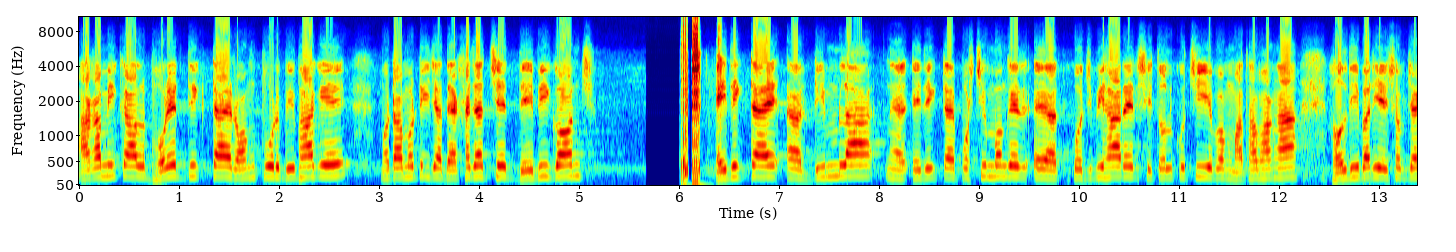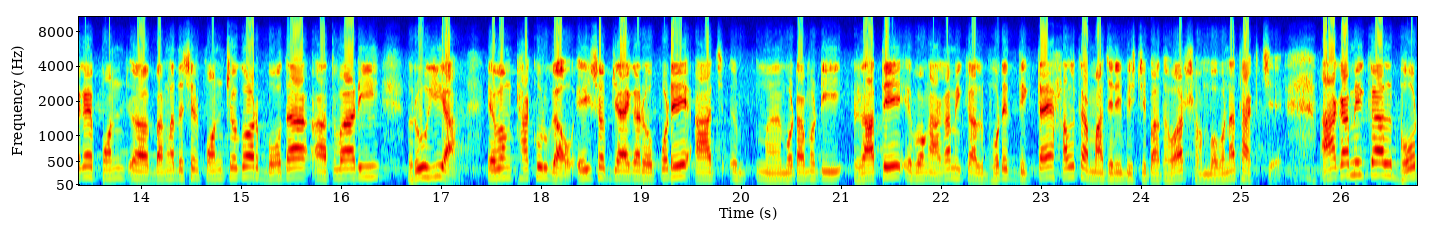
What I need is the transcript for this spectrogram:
আগামীকাল ভোরের দিকটায় রংপুর বিভাগে মোটামুটি যা দেখা যাচ্ছে, দেবীগঞ্জ এই দিকটায় ডিমলা এই দিকটায় পশ্চিমবঙ্গের কোচবিহারের শীতলকুচি এবং মাথাভাঙা হলদিবাড়ি এইসব জায়গায় বাংলাদেশের পঞ্চগড়, বোদা, আতওয়ারি, রুহিয়া এবং ঠাকুরগাঁও এই সব জায়গার ওপরে আজ মোটামুটি রাতে এবং আগামীকাল ভোরের দিকটায় হালকা মাঝারি বৃষ্টিপাত হওয়ার সম্ভাবনা থাকছে। আগামীকাল ভোর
